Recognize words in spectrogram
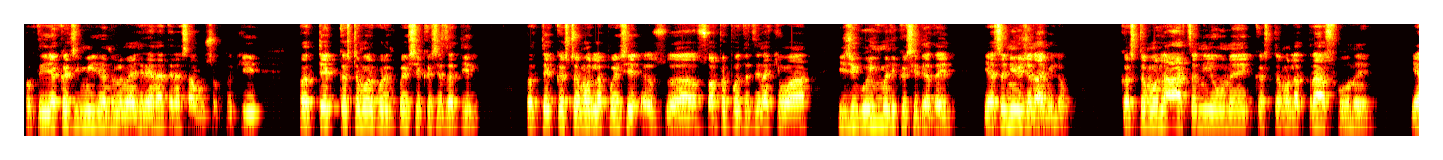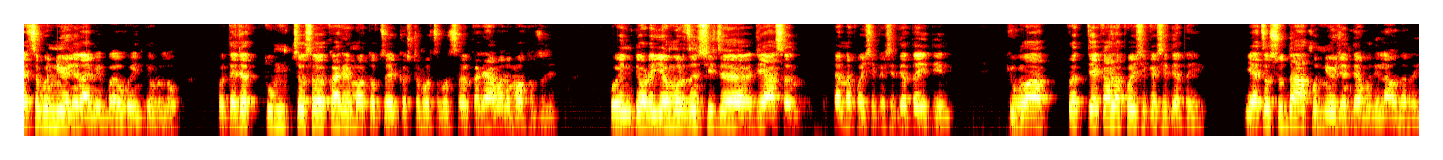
फक्त एकाची मी जनरल मॅनेजर यांना त्यांना सांगू शकतो की प्रत्येक कस्टमरपर्यंत पैसे कसे जातील प्रत्येक कस्टमरला पैसे स्व- सोप्या पद्धतीनं किंवा इजी गोईंगमध्ये कसे देता येईल याचं नियोजन आम्ही लावू. कस्टमरला अडचण येऊ नये कस्टमरला त्रास होऊ नये याचं पण नियोजन आम्ही ब- तेवढं लावू. पण त्याच्यात तुमचं सहकार्य महत्वाचं आहे कस्टमरचं पण सहकार्य आम्हाला महत्वाचं आहे. होईन तेवढं इमर्जन्सी जे असेल त्यांना पैसे कसे देता येतील किंवा प्रत्येकाला पैसे कसे देता येईल? याचं सुद्धा आपण नियोजन त्यामध्ये लावणार आहे.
